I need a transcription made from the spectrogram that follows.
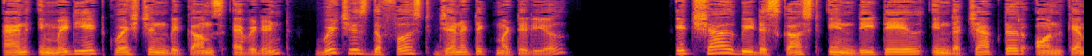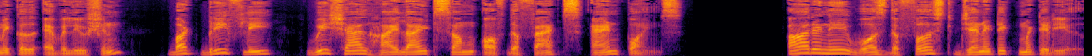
an immediate question becomes evident, which is the first genetic material, it shall be discussed in detail in the chapter on chemical evolution, but briefly, we shall highlight some of the facts and points. RNA was the first genetic material.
